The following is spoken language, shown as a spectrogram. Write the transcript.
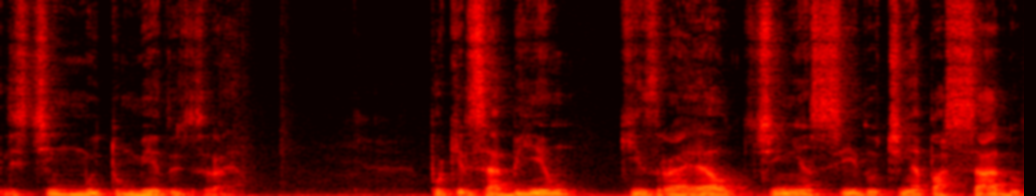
Eles tinham muito medo de Israel. Porque eles sabiam que Israel tinha sido, tinha passado,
